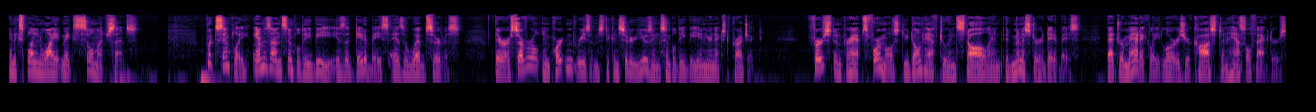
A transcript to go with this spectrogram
and explain why it makes so much sense. Put simply, Amazon SimpleDB is a database as a web service. There are several important reasons to consider using SimpleDB in your next project. First, and perhaps foremost, you don't have to install and administer a database. That dramatically lowers your cost and hassle factors.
